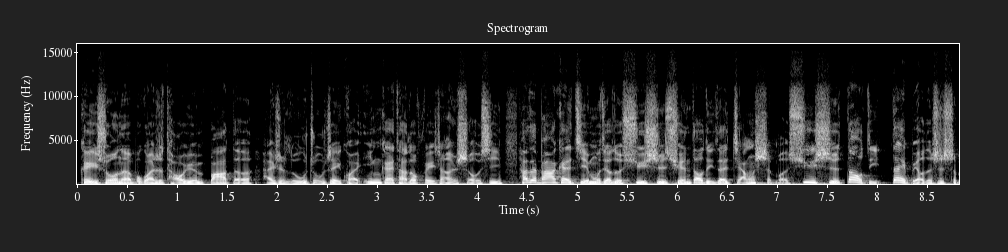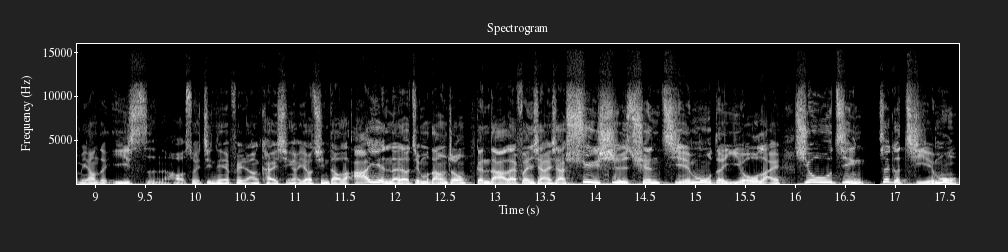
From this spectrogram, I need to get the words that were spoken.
可以说呢，不管是桃园八德还是芦竹这一块，应该他都非常的熟悉。他在 p a r k 的节目叫做叙事圈，到底在讲什么？叙事到底代表的是什么样的意思呢？好，所以今天也非常开心啊，邀请到了阿燕来到节目当中，跟大家来分享一下叙事圈节目的由来，究竟这个节目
